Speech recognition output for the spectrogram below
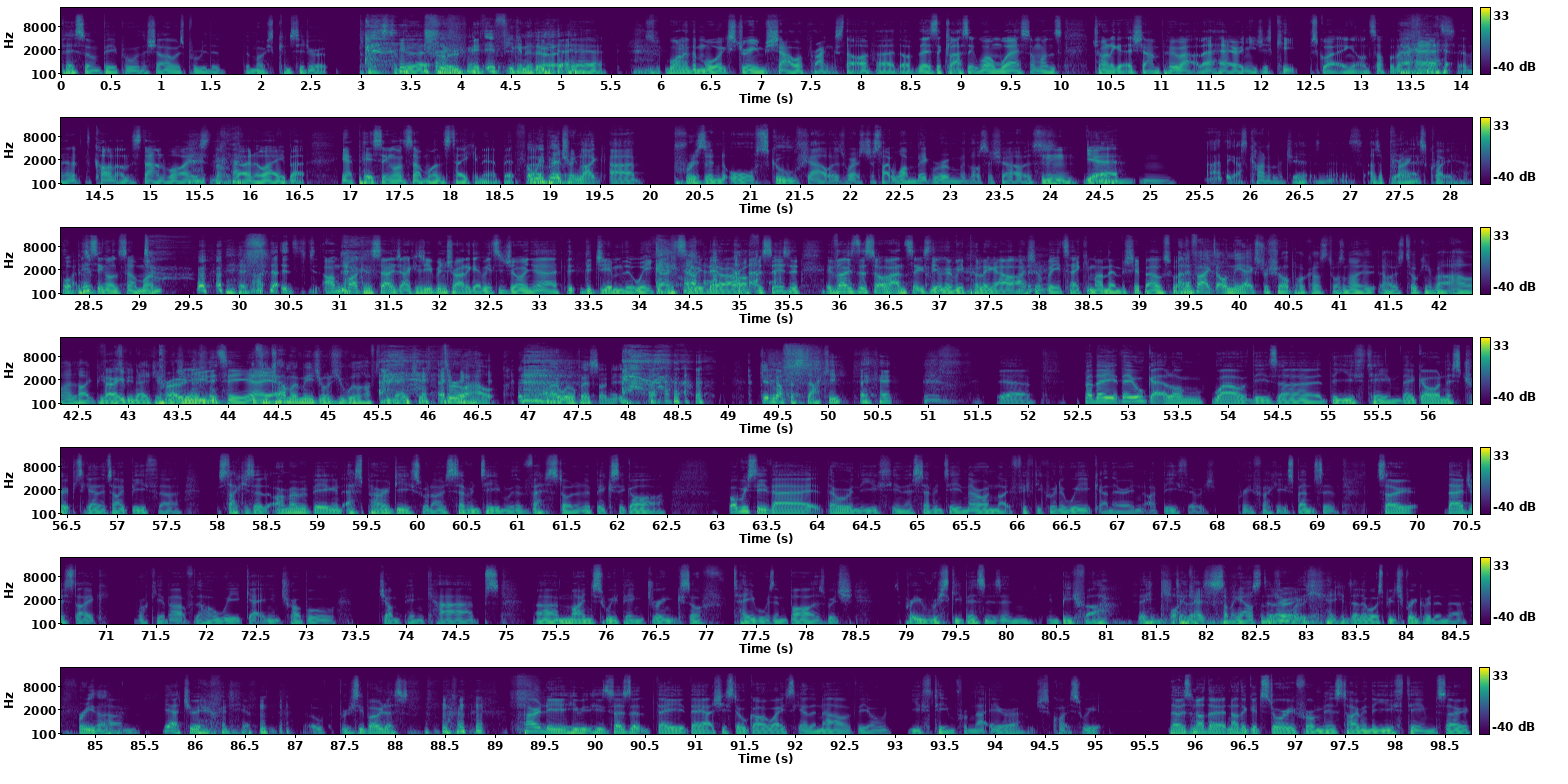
piss on people, the shower is probably the, the most considerate place to do it. True. if you're going to do it. Yeah. It's one of the more extreme shower pranks that I've heard of. There's a classic one where someone's trying to get the shampoo out of their hair and you just keep squirting it on top of their heads and then can't understand why it's not going away. But yeah, pissing on someone's taking it a bit Are further. we picturing like uh, prison or school showers where it's just like one big room with lots of showers? Mm, yeah. Mm. I think that's kind of legit, isn't it? As, as a Yeah, prank. it's pretty- Well, pissing on someone. I'm quite concerned, Jack, because you've been trying to get me to join uh, the, the gym that we go to near our offices. If, if those are the sort of antics that you're going to be pulling out, I shall be taking my membership elsewhere. And in fact, on the extra shot podcast, wasn't I? I was talking about how I like people Very to be naked. pro nudity, yeah, if you yeah. come with me, George, you will have to be naked throughout, and I will piss on you. Good enough for Stacky. Yeah. But they, they all get along well, these uh the youth team. They go on this trip together to Ibiza. Stacky said, I remember being in Es Paradis when I was 17 with a vest on and a big cigar. But obviously they're they're all in the youth team, they're 17, they're on like 50 quid a week and they're in Ibiza, which is pretty fucking expensive. So they're just like rocky about for the whole week, getting in trouble, jumping cabs, uh, mind sweeping drinks off tables and bars, which is a pretty risky business in in Bifa, I think. You in case there's something else in the drink. what- yeah, you don't know what's been sprinkled in there. Free though. Um, yeah, true. Little Brucey bonus. Apparently, he he says that they they actually still go away together now. The old youth team from that era, which is quite sweet. There was another another good story from his time in the youth team. So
